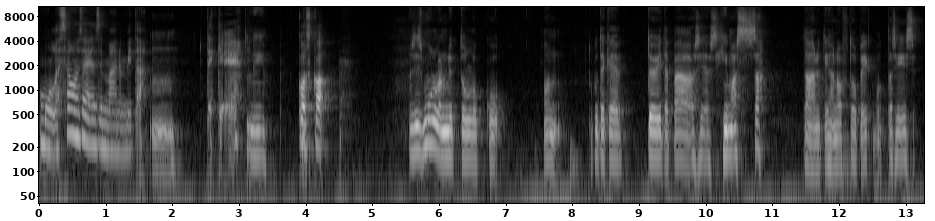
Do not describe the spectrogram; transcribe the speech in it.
mulle se on se ensimmäinen, mitä mm. tekee. Niin. Koska... No siis mulla on nyt tullut, kun, on, kun tekee töitä pääasiassa himassa. Tää on nyt ihan off topic, mutta siis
